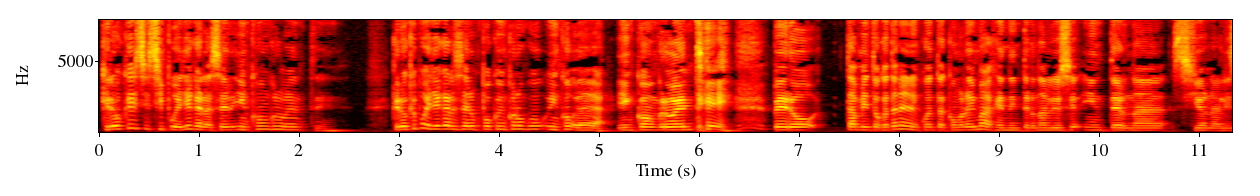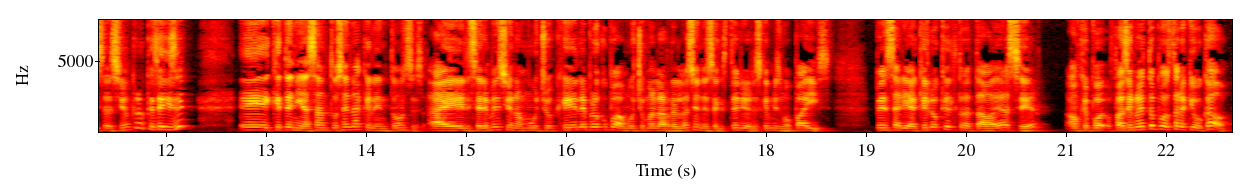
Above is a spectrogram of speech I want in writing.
Creo que sí, sí puede llegar a ser incongruente. Creo que puede llegar a ser un poco ah, incongruente, pero también toca tener en cuenta como la imagen de internacionalización, creo que se dice, eh, que tenía Santos en aquel entonces. A él se le menciona mucho que le preocupaba mucho más las relaciones exteriores que el mismo país. Pensaría que lo que él trataba de hacer, aunque fácilmente puedo estar equivocado,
